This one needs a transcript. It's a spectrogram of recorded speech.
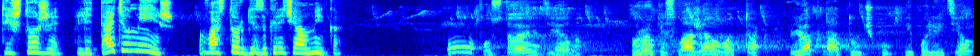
«Ты что же, летать умеешь?» — в восторге закричал Мика. «О, пустое дело. Руки сложил вот так, лег на тучку и полетел».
